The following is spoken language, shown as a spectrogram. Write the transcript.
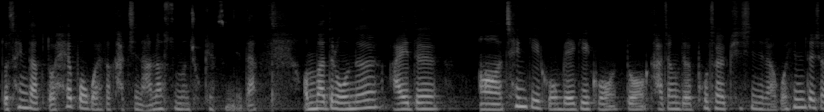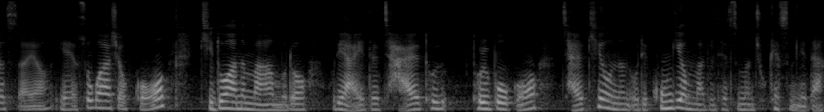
또 생각도 해보고 해서 같이 나눴으면 좋겠습니다. 엄마들 오늘 아이들 어, 챙기고 먹이고 또 가정들 보살피시느라고 힘드셨어요. 예, 수고하셨고 기도하는 마음으로 우리 아이들 잘 돌, 돌보고 잘 키우는 우리 공기 엄마들 됐으면 좋겠습니다.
